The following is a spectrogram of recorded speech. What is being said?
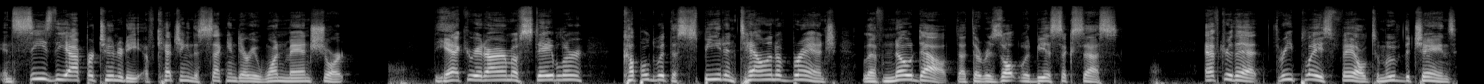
and seized the opportunity of catching the secondary one man short. The accurate arm of Stabler coupled with the speed and talent of Branch, left no doubt that the result would be a success. After that, three plays failed to move the chains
